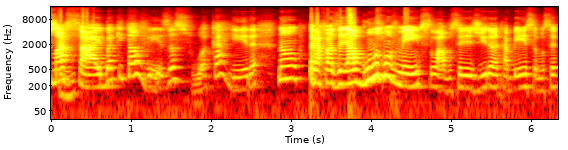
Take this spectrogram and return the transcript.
Mas Sim. saiba que talvez a sua carreira não para fazer alguns movimentos, sei lá, você gira na cabeça, você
